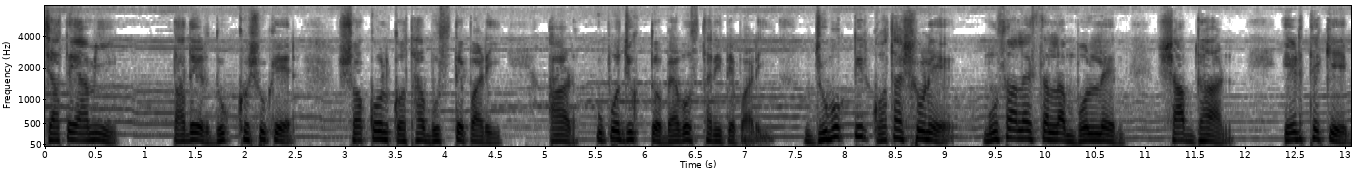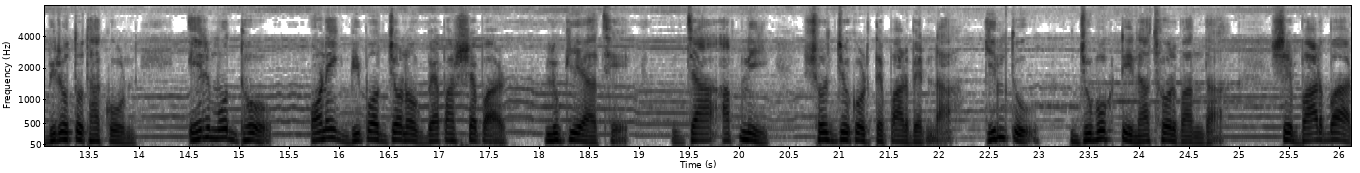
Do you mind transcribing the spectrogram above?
যাতে আমি তাদের দুঃখ সুখের সকল কথা বুঝতে পারি আর উপযুক্ত ব্যবস্থা নিতে পারি। যুবকটির কথা শুনে মুসা আলাইসাল্লাম বললেন, সাবধান, এর থেকে বিরত থাকুন। এর মধ্যে অনেক বিপজ্জনক ব্যাপার স্যাপার লুকিয়ে আছে, যা আপনি সহ্য করতে পারবেন না। কিন্তু যুবকটি নাছর বান্দা, সে বারবার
